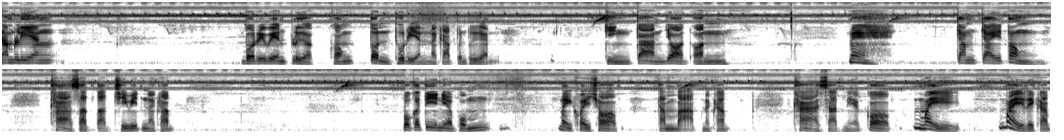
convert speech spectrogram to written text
น้ำเลี้ยง บริเวณเปลือกของต้นทุเรียนนะครับเพื่อนๆ กิ่งก้านยอดอ่อน แม่จำใจต้องฆ่าสัตว์ตัดชีวิตนะครับ ปกติเนี่ยผมไม่ค่อยชอบทำบาปนะครับฆ่าสัตว์เนี่ยก็ไม่ไม่เลยครับ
